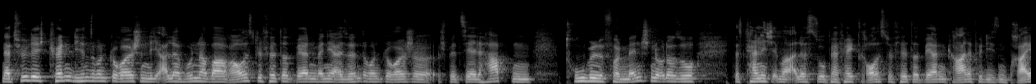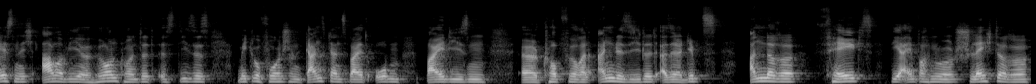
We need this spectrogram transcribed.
Natürlich können die Hintergrundgeräusche nicht alle wunderbar rausgefiltert werden, wenn ihr also Hintergrundgeräusche speziell habt, einen Trubel von Menschen oder so, das kann nicht immer alles so perfekt rausgefiltert werden, gerade für diesen Preis nicht, aber wie ihr hören konntet, ist dieses Mikrofon schon ganz, ganz weit oben bei diesen äh, Kopfhörern angesiedelt. Also da gibt es andere Fakes, die einfach nur schlechtere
